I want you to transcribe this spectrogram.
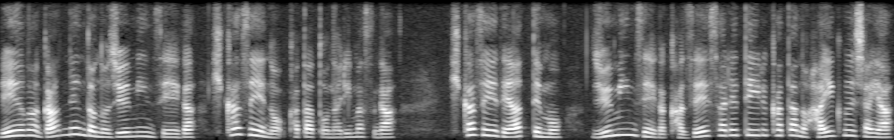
令和元年度の住民税が非課税の方となりますが、非課税であっても住民税が課税されている方の配偶者や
